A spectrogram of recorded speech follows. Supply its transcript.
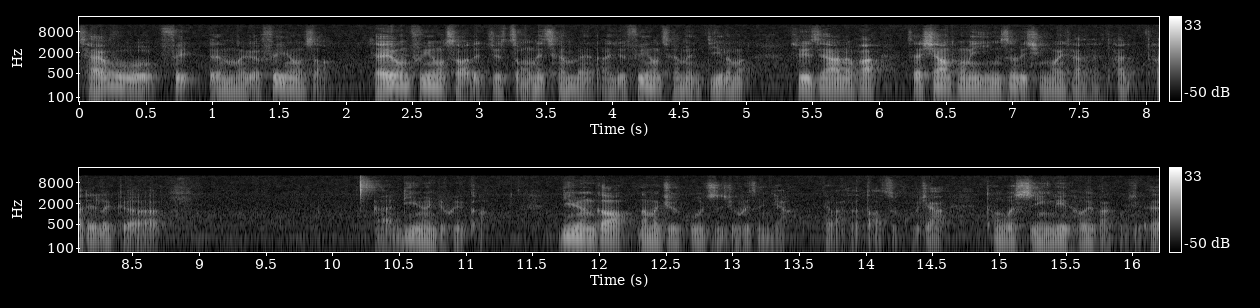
财务费嗯那个费用少，财务费用少的就总的成本啊就费用成本低了嘛，所以这样的话在相同的营收的情况下，它它它的那个啊利润就会高，利润高那么就估值就会增加，对吧？它导致股价通过市盈率它会把股价呃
